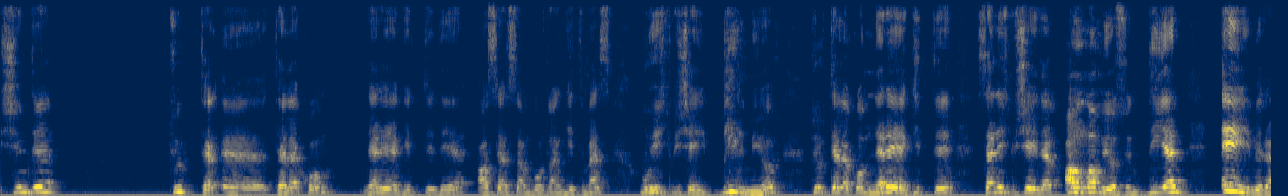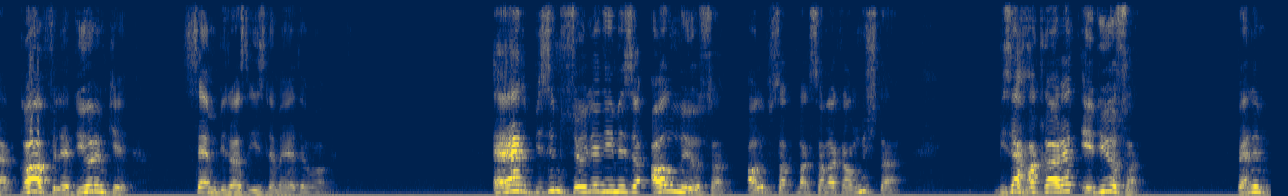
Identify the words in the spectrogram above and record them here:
Şimdi Türk Te- e, Telekom nereye gitti diye Aselsan buradan gitmez. Bu hiçbir şey bilmiyor. Türk Telekom nereye gitti? Sen hiçbir şeyden anlamıyorsun diyen ey bire gafile diyorum ki sen biraz izlemeye devam et. Eğer bizim söylediğimizi almıyorsan, alıp satmak sana kalmış da bize hakaret ediyorsan benim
